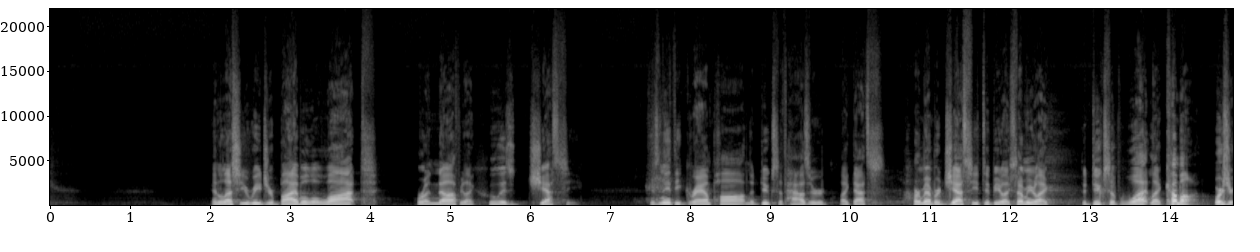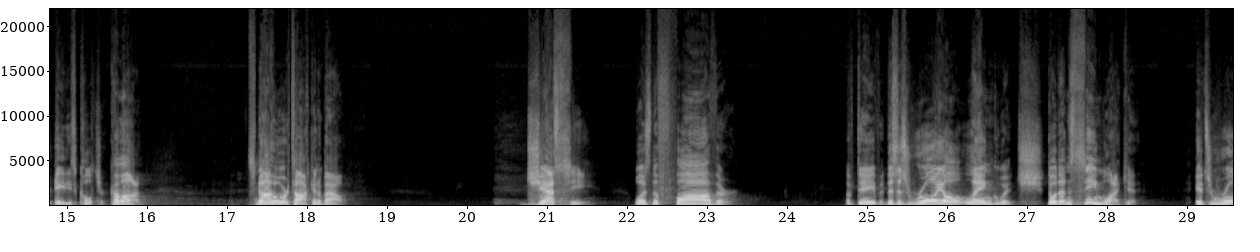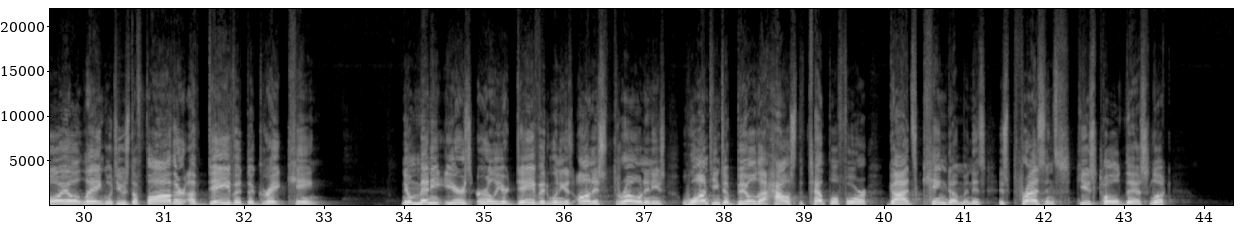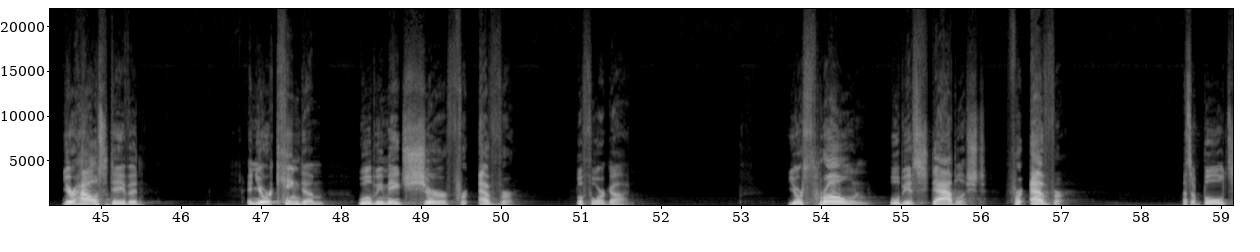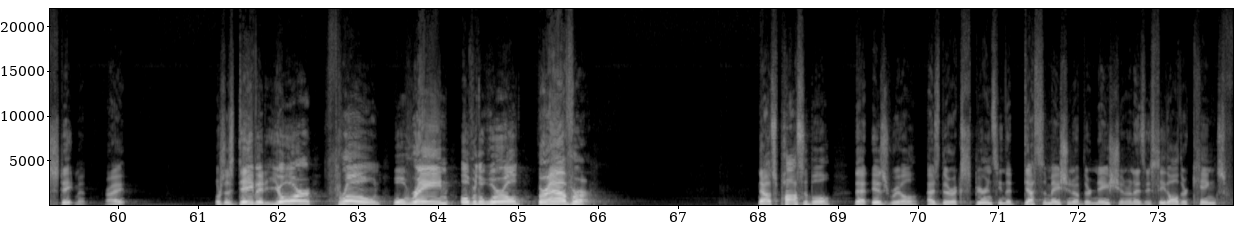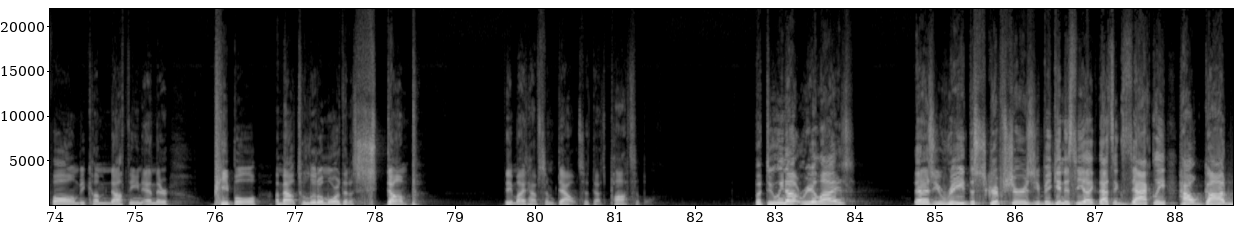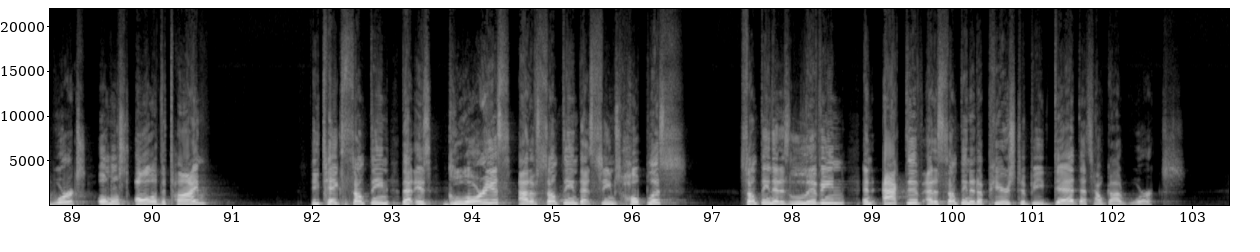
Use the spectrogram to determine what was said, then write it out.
Unless you read your Bible a lot or enough, you're like, who is Jesse? Isn't it the grandpa on the Dukes of Hazzard? Like that's, I remember Jesse to be like, some of you are like, the Dukes of what? Like, come on, where's your 80s culture? Come on. It's not who we're talking about. Jesse was the father of David. This is royal language, though it doesn't seem like it. It's royal language. He was the father of David, the great king. You know, many years earlier, David, when he is on his throne and he's wanting to build a house, the temple for God's kingdom and his, his presence, he is told this Look, your house, David, and your kingdom will be made sure forever before God. Your throne will be established forever. That's a bold statement, right? Or says, David, your throne will reign over the world forever. Now, it's possible that Israel, as they're experiencing the decimation of their nation, and as they see all their kings fall and become nothing, and their people amount to little more than a stump, they might have some doubts that that's possible. But do we not realize that as you read the scriptures, you begin to see like that's exactly how God works almost all of the time? He takes something that is glorious out of something that seems hopeless, something that is living and active out of something that appears to be dead. That's how God works.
